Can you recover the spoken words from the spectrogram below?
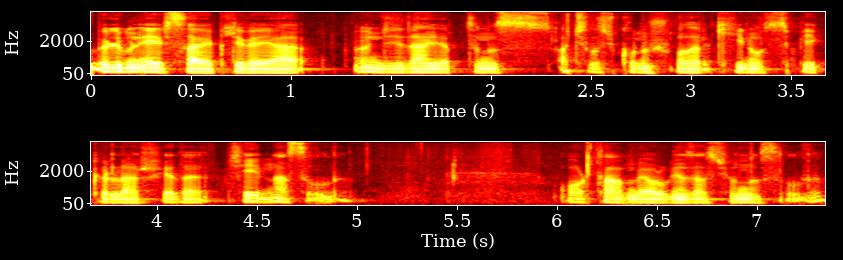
bölümün ev sahipliği veya önceden yaptığınız açılış konuşmaları, keynote speakerlar ya da şey nasıldı? Ortam ve organizasyon nasıldı?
